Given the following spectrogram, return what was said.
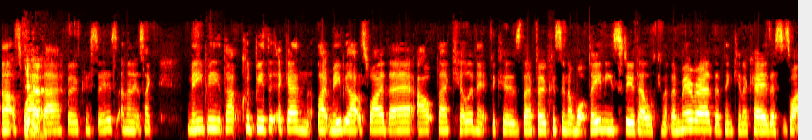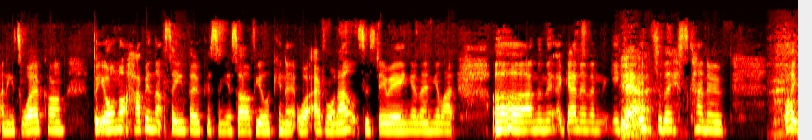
and that's where Yeah. their focus is. And then it's like maybe that could be the, again, like maybe that's why they're out there killing it because they're focusing on what they need to do. They're looking at the mirror. They're thinking, okay, this is what I need to work on. But you're not having that same focus on yourself. You're looking at what everyone else is doing, and then you're like, oh, and then again, and then you get into this kind of like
